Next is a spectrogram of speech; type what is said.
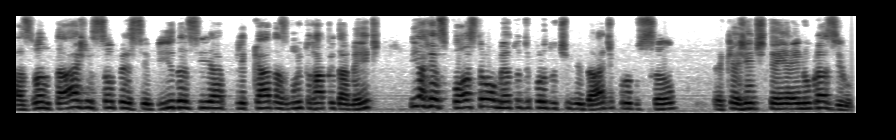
as vantagens são percebidas e aplicadas muito rapidamente, e a resposta é o aumento de produtividade e produção é, que a gente tem aí no Brasil.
